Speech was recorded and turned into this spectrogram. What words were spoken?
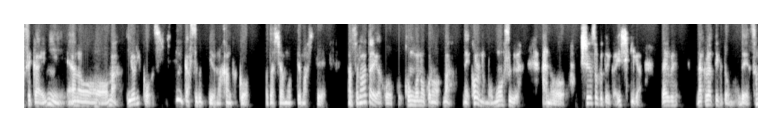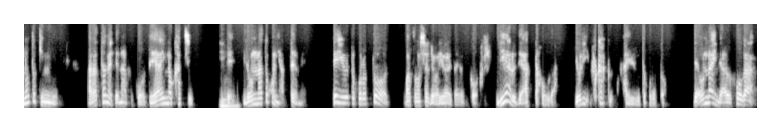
世界に、あのー、まあ、よりこう、進化するっていうような感覚を私は持ってまして、そのあたりがこう、今後のこの、まあね、コロナももうすぐ、あの、収束というか意識がだいぶなくなっていくと思うので、その時に改めてなんかこう、出会いの価値っていろんなとこにあったよね。っていうところと、まあその社長が言われたように、こう、リアルであった方がより深く入れるところと、で、オンラインで会う方が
